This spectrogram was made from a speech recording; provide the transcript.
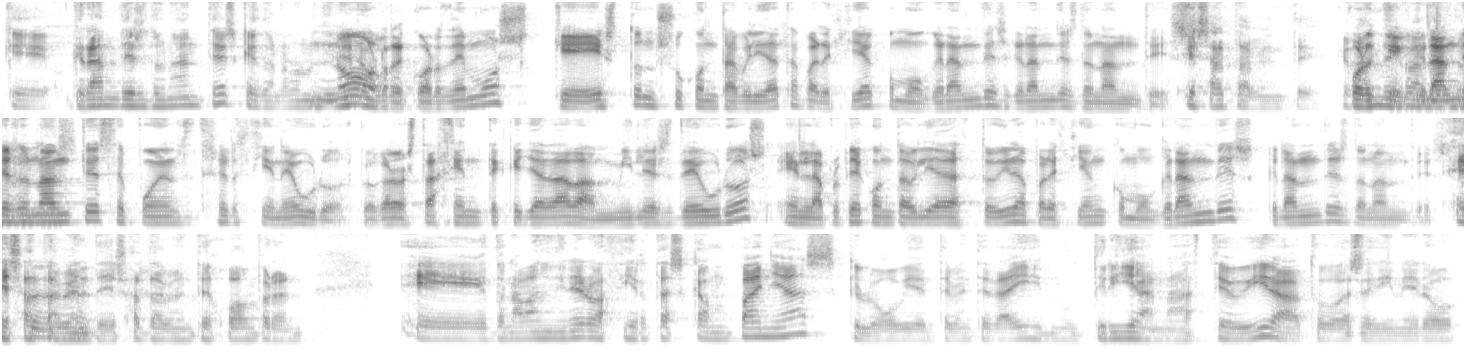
que grandes donantes que donaron No, recordemos que esto en su contabilidad aparecía como grandes, grandes donantes. Exactamente. Porque grandes, donantes. se pueden ser 100 euros, pero claro, esta gente que ya daba miles de euros, en la propia contabilidad de Actoir aparecían como grandes, grandes donantes. Exactamente, exactamente, Juan Fran. Eh, donaban dinero a ciertas campañas, que luego evidentemente de ahí nutrían a Acteoir, a todo ese dinero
